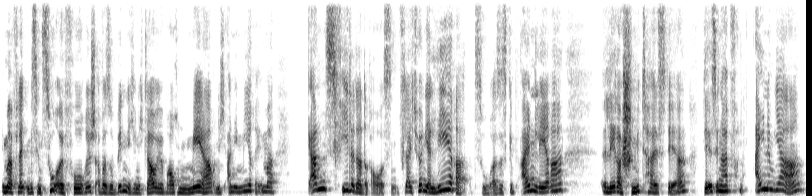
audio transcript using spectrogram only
immer vielleicht ein bisschen zu euphorisch, aber so bin ich und ich glaube, wir brauchen mehr und ich animiere immer ganz viele da draußen, vielleicht hören ja Lehrer zu. Also es gibt einen Lehrer, äh, Lehrer Schmidt heißt der, der ist innerhalb von einem Jahr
